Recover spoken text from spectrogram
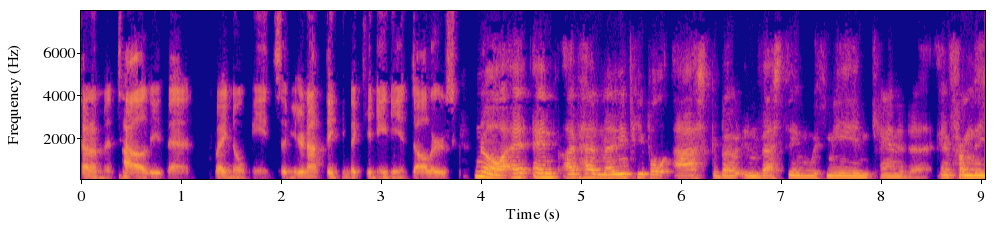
kind of mentality then by no means. And you're not thinking the Canadian dollars. No, and, and I've had many people ask about investing with me in Canada and from the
